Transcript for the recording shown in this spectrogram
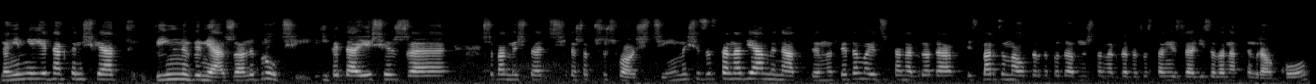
no niemniej jednak ten świat w innym wymiarze, ale wróci. I wydaje się, że trzeba myśleć też o przyszłości. My się zastanawiamy nad tym, no wiadomo jest, że ta nagroda, jest bardzo mało prawdopodobne, że ta nagroda zostanie zrealizowana w tym roku,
